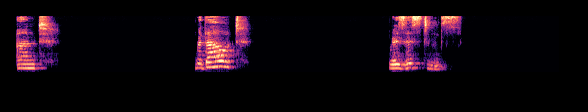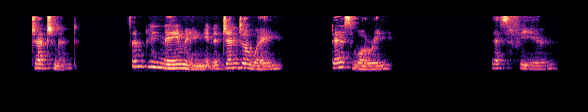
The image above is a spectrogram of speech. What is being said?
And without resistance, judgment, simply naming in a gentle way there's worry, there's fear,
